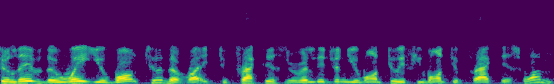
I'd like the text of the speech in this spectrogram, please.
to live the way you want to, the right to practice the religion you want to, if you want to practice one.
